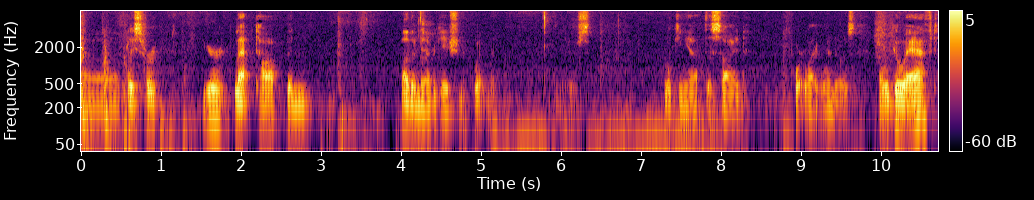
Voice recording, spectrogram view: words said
Uh, place for your laptop and other navigation equipment. And there's looking out the side port light windows. Now we go aft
